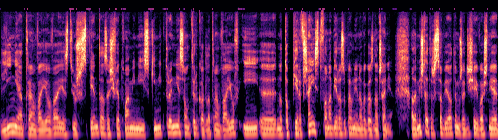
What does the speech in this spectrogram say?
linia tramwajowa jest już spięta ze światłami miejskimi, które nie są tylko dla tramwajów i no to pierwszeństwo nabiera zupełnie nowego znaczenia. Ale myślę też sobie o tym, że dzisiaj właśnie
